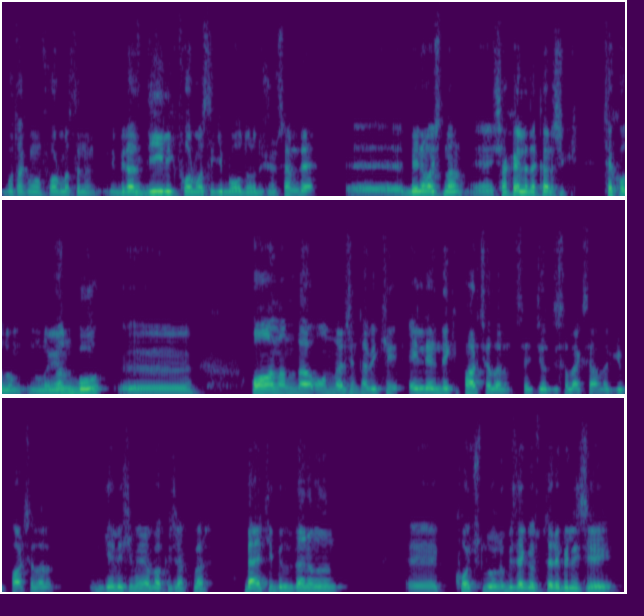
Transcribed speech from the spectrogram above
bu takımın formasının biraz değilik forması gibi olduğunu düşünsem de benim açımdan e, şakayla da karışık tek olumlu yön bu. E, o anlamda onlar için tabii ki ellerindeki parçaların, işte Gilgis Alexander gibi parçaların gelişimine bakacaklar. Belki Bill Donovan'ın e, koçluğunu bize gösterebileceği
